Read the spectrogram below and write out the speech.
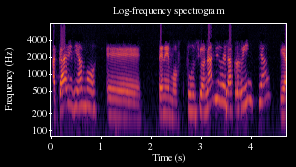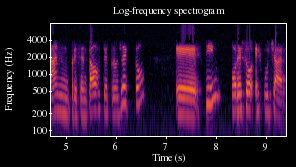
acá diríamos, eh, tenemos funcionarios de la provincia que han presentado este proyecto eh, sin, por eso, escuchar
